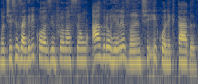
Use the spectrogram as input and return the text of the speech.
Notícias agrícolas, informação agro-relevante e conectada.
